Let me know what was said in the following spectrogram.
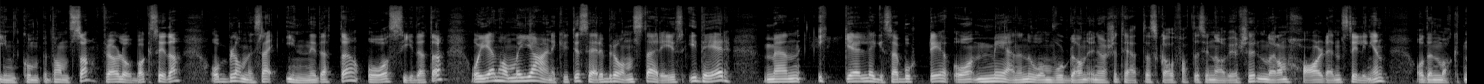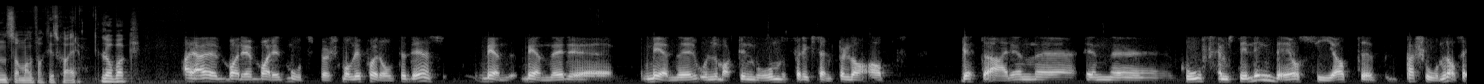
inkompetanse fra Laabaks side å blande seg inn i dette og å si dette. Og igjen, han må gjerne kritisere Brånen Sterris ideer, men ikke legge seg borti og mene noe om hvordan universitetet skal fatte sine avgjørelser, når han har den stillingen og den makten som han faktisk har. Lobak. Bare, bare, et motspørsmål i forhold til det. Mener, eh, mener Ole Martin Moen f.eks. at dette er en, eh, en, eh, god fremstilling. Det å si at personer, altså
